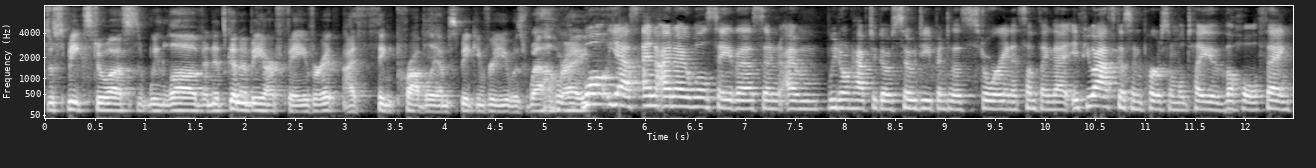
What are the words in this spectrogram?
just speaks to us. that We love, and it's going to be our favorite. I think probably I'm speaking for you as well, right? Well, yes, and, and I will say this, and um, we don't have to go so deep into the story, and it's something that if you ask us in person, we'll tell you the whole thing.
